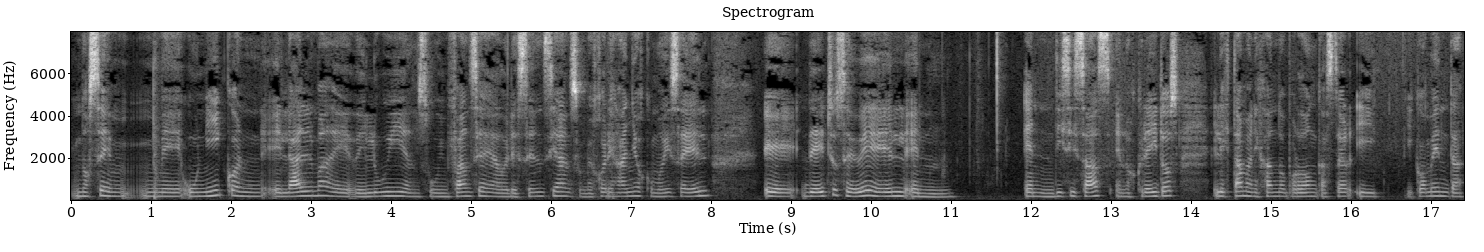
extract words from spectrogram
no sé, me uní con el alma de, de Louis en su infancia y adolescencia, en sus mejores años, como dice él. Eh, de hecho se ve él en, en DC Sass, en los créditos, él está manejando por Doncaster y y comenta,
